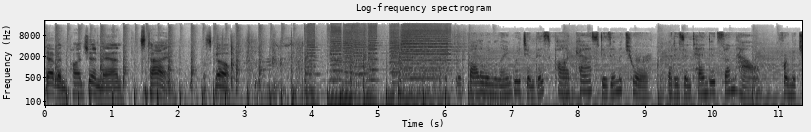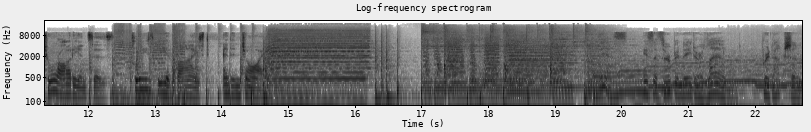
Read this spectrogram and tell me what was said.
Kevin, punch in, man. It's time. Let's go. The following language in this podcast is immature, but is intended somehow for mature audiences. Please be advised and enjoy. This is a Zerbinator Land production.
